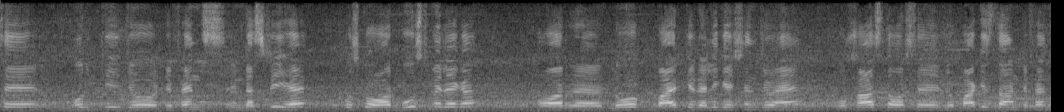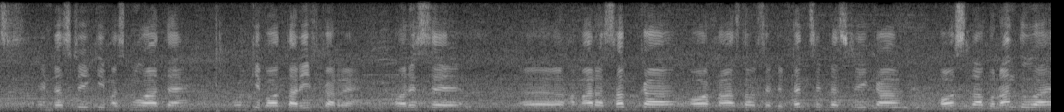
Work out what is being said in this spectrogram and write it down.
سے ملک کی جو ڈیفنس انڈسٹری ہے، اس کو اور بوسٹ ملے گا۔ اور لوگ باہر کے ڈیلیگیشن جو ہیں، وہ خاص طور سے جو پاکستان ڈیفنس انڈسٹری کی مصنوعات ہیں، ان کی بہت تعریف کر رہے ہیں۔ اور اس سے ہمارا سب کا اور خاص طور سے ڈیفنس انڈسٹری کا حوصلہ بلند ہوا ہے۔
